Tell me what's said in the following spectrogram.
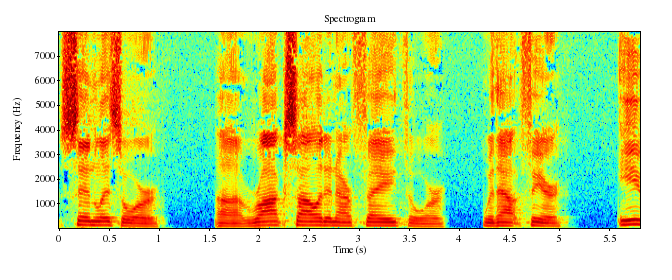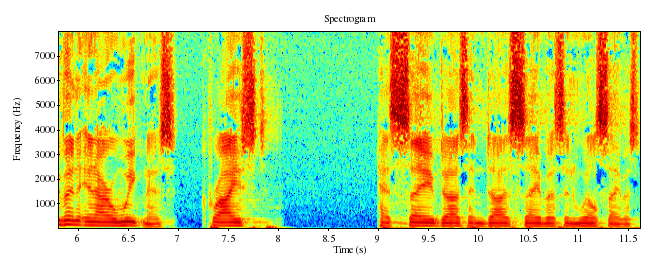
sinless or uh, rock solid in our faith or without fear. Even in our weakness, Christ has saved us and does save us and will save us.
